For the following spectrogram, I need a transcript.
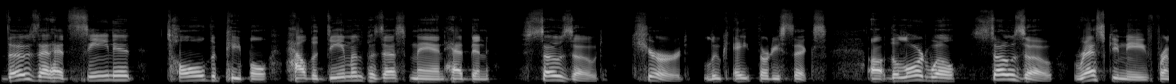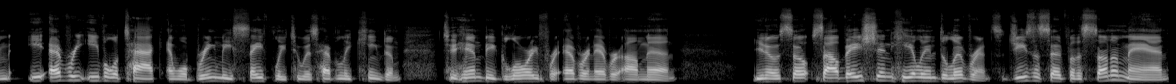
those that had seen it told the people how the demon possessed man had been sozoed, cured. Luke 8 36. Uh, the Lord will sozo, rescue me from e- every evil attack, and will bring me safely to his heavenly kingdom. To him be glory forever and ever. Amen. You know, so salvation, healing, deliverance. Jesus said, For the Son of Man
